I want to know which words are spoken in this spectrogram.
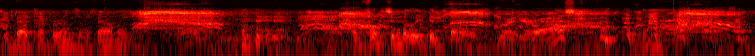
So bad temper runs in the family. Unfortunately, it does. What your ask?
